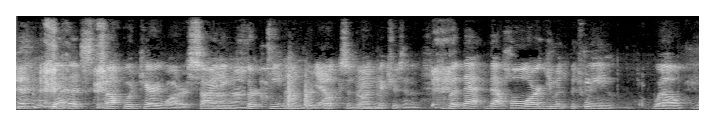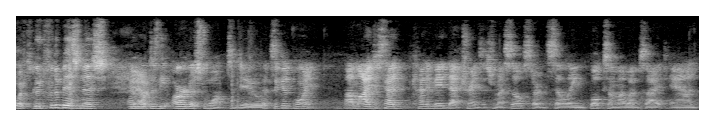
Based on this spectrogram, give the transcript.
yeah, that's Chopwood Carry Water signing Uh-huh. 1,300 Yeah. books and drawing Mhm. pictures in them. But that that whole argument between well, what's good for the business and Yeah. what does the artist want to do? That's a good point. Um, I just had kind of made that transition myself, started selling books on my website and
